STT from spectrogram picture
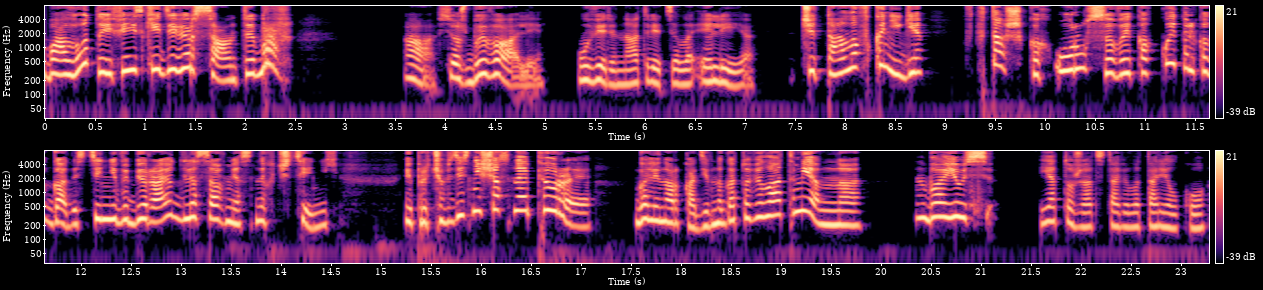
болота и фейские диверсанты! Бррр!» «А, все ж бывали», — уверенно ответила Элия. «Читала в книге. В пташках у Русовой какой только гадости не выбирают для совместных чтений. И причем здесь несчастное пюре? Галина Аркадьевна готовила отменно. Боюсь, я тоже отставила тарелку.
